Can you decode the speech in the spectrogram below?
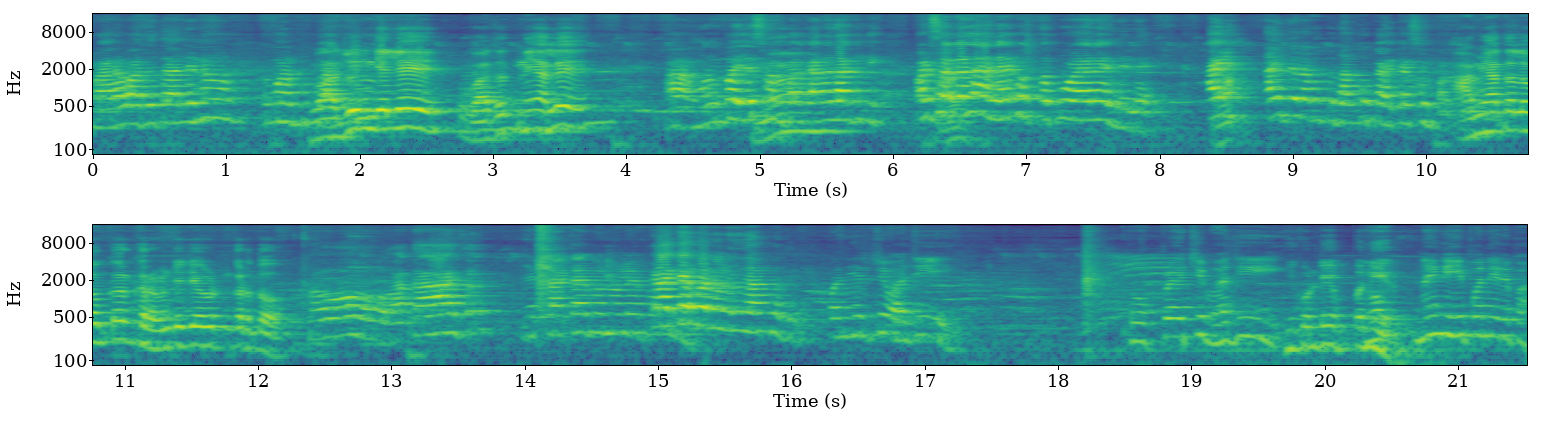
बारा वाजत आले ना तुम्हाला वाजून? गेले वाजत नाही आले. हा म्हणून पहिले स्वयंपाकाला लागली. पण सगळं झालंय फक्त पोळ्या राहिलेल्या आहे आई आई त्याला फक्त दाखव काय काय स्वयंपाक आम्ही आता लवकर खरवंचे जेवण करतो. हो हो, आता आज हे काय काय बनवलंय? काय काय बनवलं दाखव पनीरची भाजी भोपळ्याची भाजी. ही कोणती आहे? पनीर. नाही नाही ही पनीर आहे पा.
